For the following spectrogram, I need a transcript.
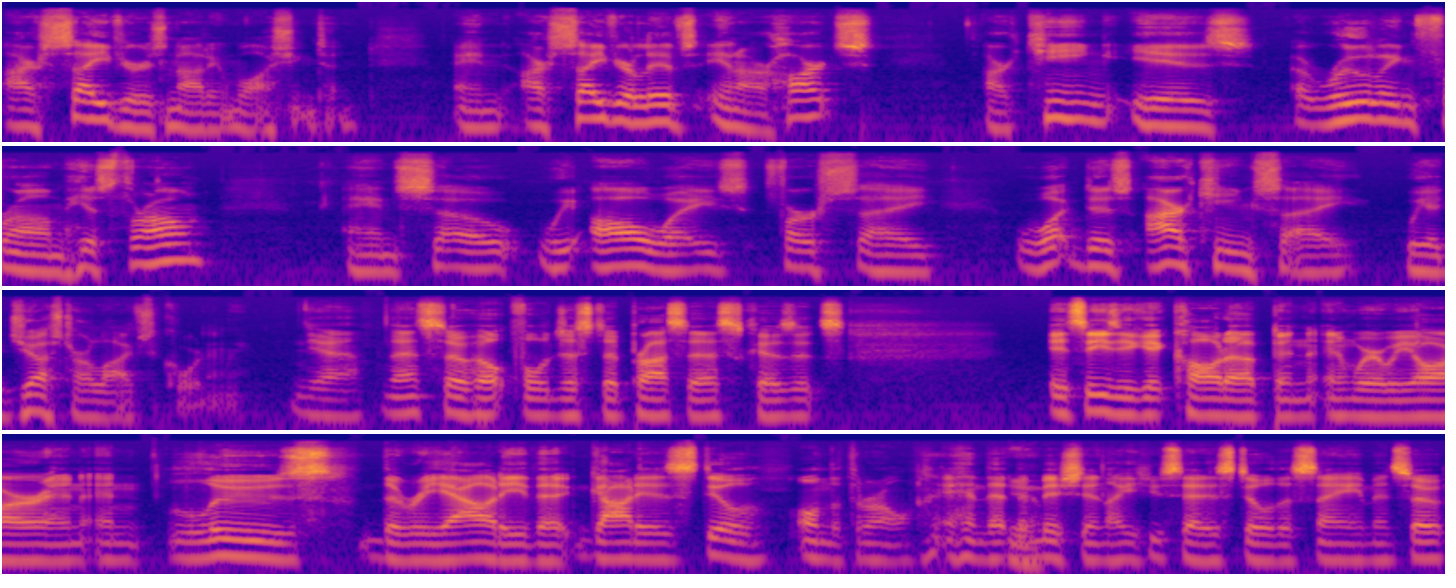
our Savior is not in Washington, and our Savior lives in our hearts. Our King is uh, ruling from His throne, and so we always first say, "What does our King say?" We adjust our lives accordingly. Yeah, that's so helpful just to process because it's it's easy to get caught up in, in where we are and, and lose the reality that God is still on the throne and that Yeah. the mission, like you said, is still the same. And so,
